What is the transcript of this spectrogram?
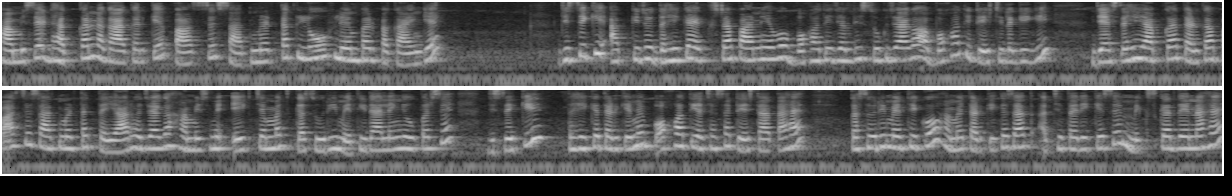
हम इसे ढक्कन लगा करके पाँच से सात मिनट तक लो फ्लेम पर पकाएँगे, जिससे कि आपकी जो दही का एक्स्ट्रा पानी है वो बहुत ही जल्दी सूख जाएगा और बहुत ही टेस्टी लगेगी। जैसे ही आपका तड़का पाँच से सात मिनट तक तैयार हो जाएगा, हम इसमें एक चम्मच कसूरी मेथी डालेंगे ऊपर से, जिससे कि दही के तड़के में बहुत ही अच्छा सा टेस्ट आता है। कसूरी मेथी को हमें तड़के के साथ अच्छे तरीके से मिक्स कर देना है।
